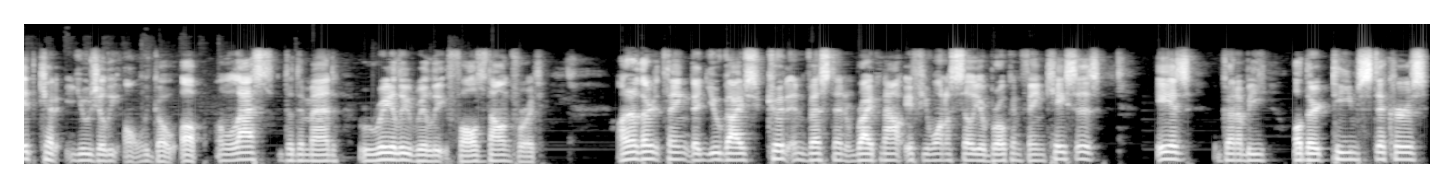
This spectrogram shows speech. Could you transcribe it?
it can usually only go up unless the demand really really falls down for it. Another thing that you guys could invest in right now if you want to sell your Broken Fang cases is gonna be other team stickers,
